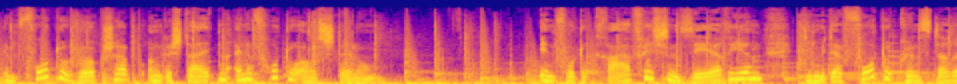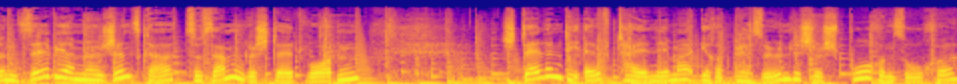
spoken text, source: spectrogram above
im Fotoworkshop und gestalten eine Fotoausstellung. In fotografischen Serien, die mit der Fotokünstlerin Silvia Myrzinska zusammengestellt wurden, stellen die elf Teilnehmer ihre persönliche Spurensuche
